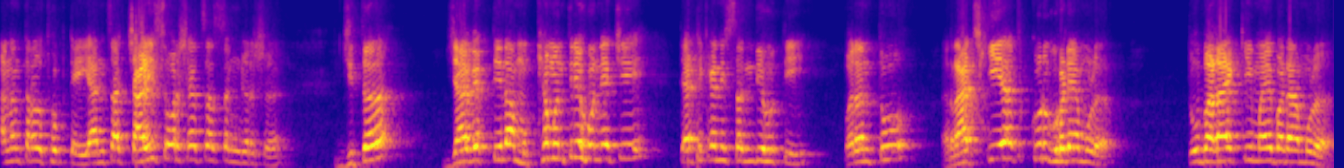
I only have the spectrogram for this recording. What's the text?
अनंतराव थोपटे यांचा चाळीस वर्षाचा संघर्ष जिथं ज्या व्यक्तीला मुख्यमंत्री होण्याची त्या ठिकाणी संधी होती परंतु राजकीय कुरघोड्यामुळं तू बडा की मै बडामुळं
